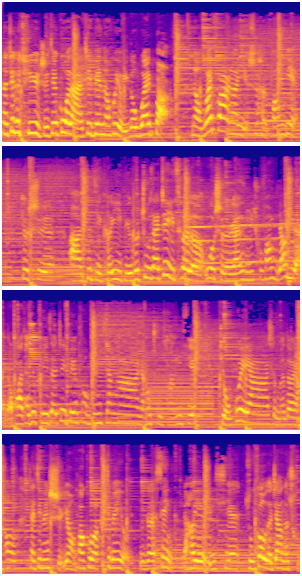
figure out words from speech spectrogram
那这个区域直接过来这边呢，会有一个 white bar。那 white bar 呢也是很方便。就是啊，自己可以，比如说住在这一侧的卧室的人离厨房比较远的话，他就可以在这边放冰箱啊，然后储藏一些酒柜啊什么的，然后在这边使用。包括这边有一个 sink，然后也有一些足够的这样的储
